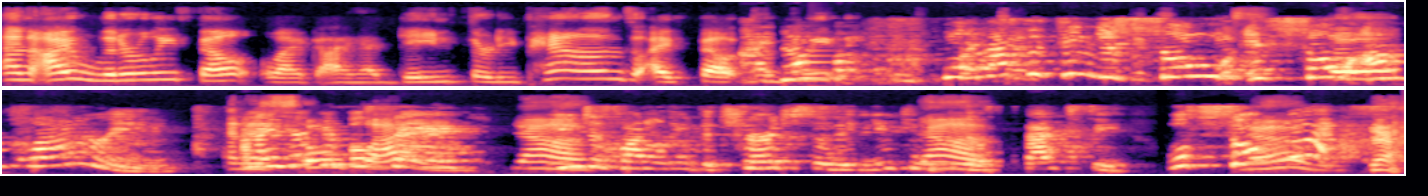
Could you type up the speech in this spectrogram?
and I literally felt like I had gained 30 pounds. I felt I completely Well, that's the thing. You're so it's so so- unflattering. and And I hear so people say, flattering. Yeah. You just want to leave the church so that you can Yeah. feel sexy. Well, so No. what? Yeah,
